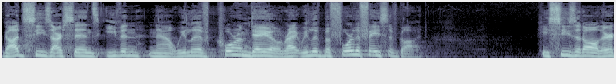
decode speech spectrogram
God sees our sins even now. We live coram deo, right? We live before the face of God. He sees it all. They're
